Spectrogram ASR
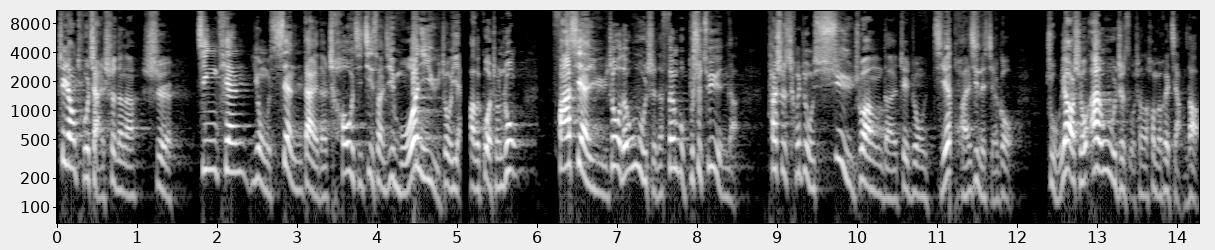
这张图展示的呢是今天用现代的超级计算机模拟宇宙演化的过程中，发现宇宙的物质的分布不是均匀的，它是呈这种絮状的这种结团性的结构，主要是由暗物质组成的，后面会讲到。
